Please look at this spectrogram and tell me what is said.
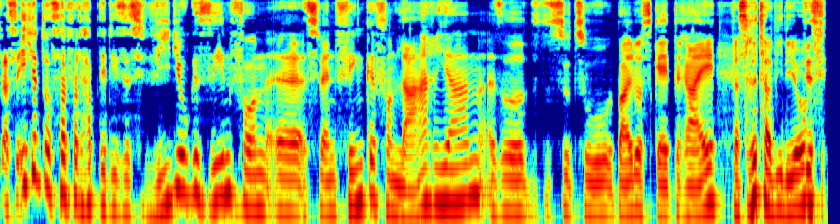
Was ich interessant fand, habt ihr dieses Video gesehen von äh, Sven Finke von Larian, also zu, zu Baldur's Gate 3, Das Rittervideo. das,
